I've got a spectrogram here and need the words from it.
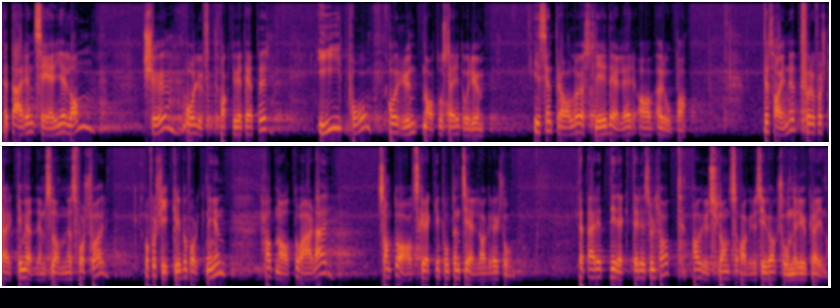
Dette er en serie land, sjø- og luftaktiviteter i, på og rundt Natos territorium i sentrale og østlige deler av Europa. Designet for å forsterke medlemslandenes forsvar og forsikre befolkningen at Nato er der, samt å avskrekke potensiell aggresjon. Dette er et direkte resultat av Russlands aggressive aksjoner i Ukraina.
